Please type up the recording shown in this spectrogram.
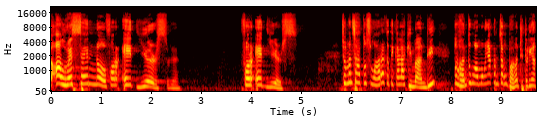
always say no for eight years. For eight years. Cuman satu suara ketika lagi mandi, Tuhan tuh ngomongnya kenceng banget di telinga.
